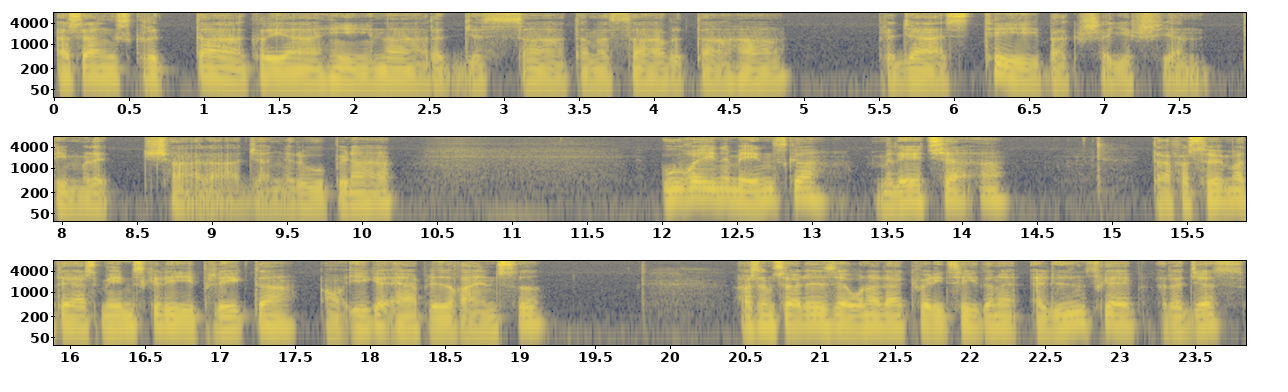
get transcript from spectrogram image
kriya Kriyahina Rajasa Tamasa Vrataha prajasti bakshayishyan Mlechara Janrupina Urene mennesker, mlecha'er, der forsømmer deres menneskelige pligter og ikke er blevet renset, og som således er underlagt kvaliteterne af lidenskab, rajas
